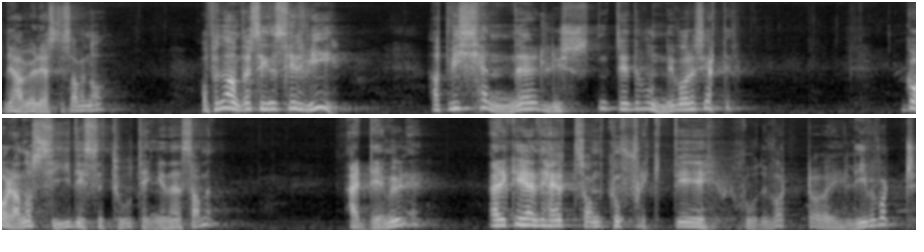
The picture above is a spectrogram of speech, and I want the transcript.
Det har vi jo lest det sammen nå. Og på den andre siden sier vi at vi kjenner lysten til det vonde i våre hjerter. Går det an å si disse to tingene sammen? Er det mulig? Er det ikke en helt sånn konflikt i hodet vårt og i livet vårt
